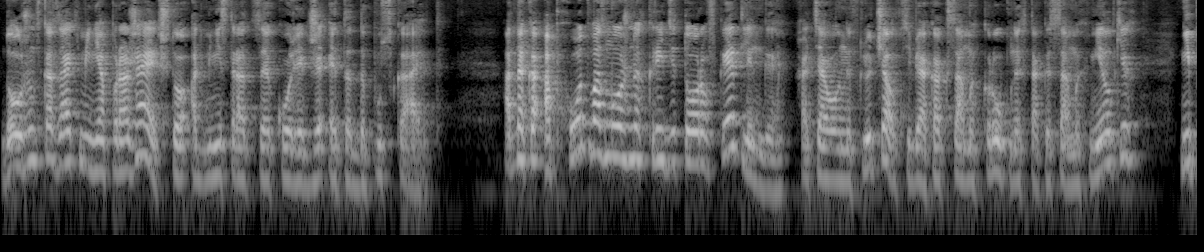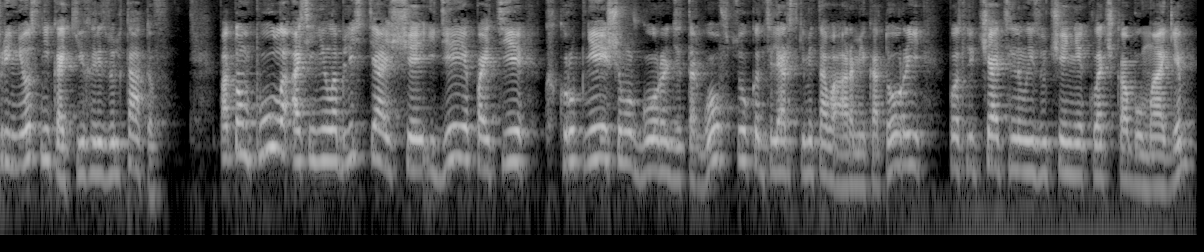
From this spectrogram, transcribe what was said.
Должен сказать, меня поражает, что администрация колледжа это допускает. Однако обход возможных кредиторов Кэтлинга, хотя он и включал в себя как самых крупных, так и самых мелких, не принес никаких результатов. Потом Пула осенила блестящая идея пойти к крупнейшему в городе торговцу канцелярскими товарами, который, после тщательного изучения клочка бумаги,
